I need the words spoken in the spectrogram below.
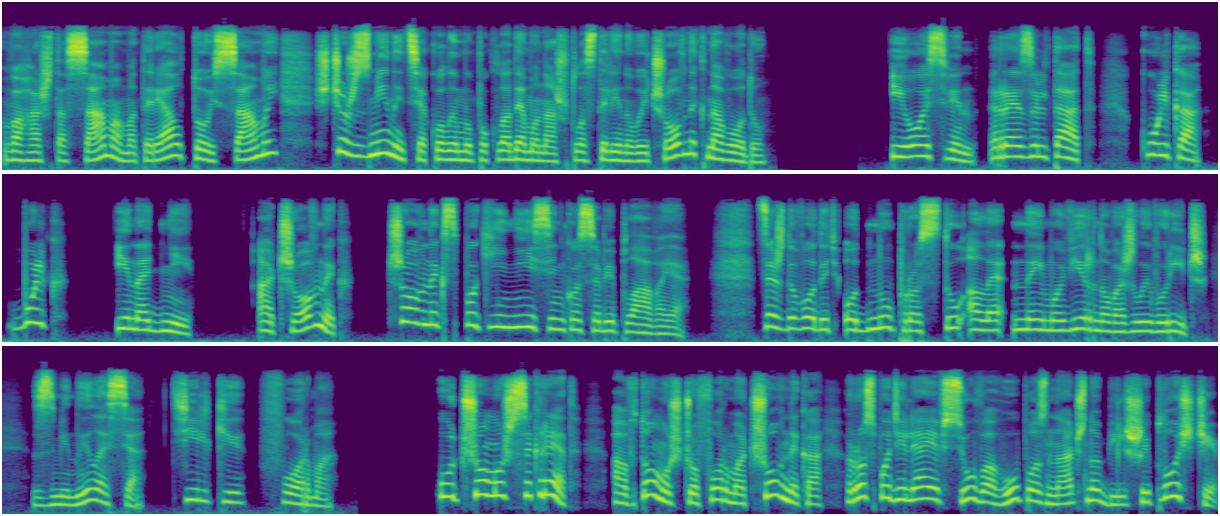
Вага ж та сама, матеріал той самий, що ж зміниться, коли ми покладемо наш пластиліновий човник на воду. І ось він, результат. Кулька, бульк і на дні. А човник? Човник спокійнісінько собі плаває. Це ж доводить одну просту, але неймовірно важливу річ – змінилася тільки форма. У чому ж секрет? А в тому, що форма човника розподіляє всю вагу по значно більшій площі.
